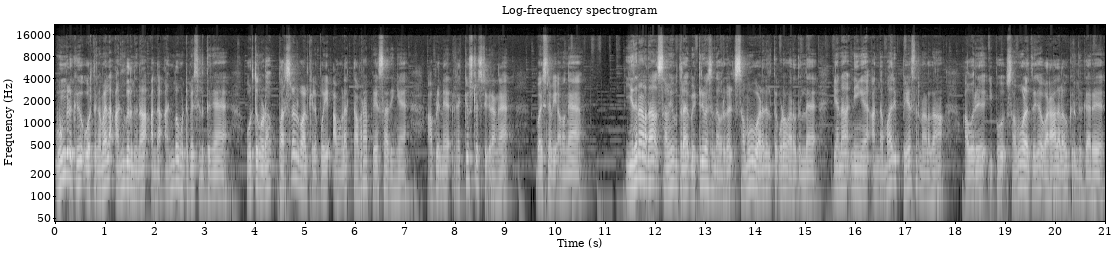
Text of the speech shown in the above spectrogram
உங்களுக்கு ஒருத்தங்க மேலே அன்பு இருந்துன்னா அந்த அன்பை மட்டுமே செலுத்துங்க. ஒருத்தங்களோட பர்சனல் வாழ்க்கையில் போய் அவங்கள தவறாக பேசாதீங்க அப்படின்னு ரெக்வஸ்ட் வச்சுருக்கிறாங்க. வைஷ்ணவி அவங்க. இதனால தான் சமீபத்தில் வெற்றி வசந்த் அவர்கள் சமூக வலைதளத்தை கூட வரதில்லை ஏன்னா நீங்கள் அந்த மாதிரி பேசுகிறனால தான் அவர் இப்போது சமூக வளத்துக்கு வராத அளவுக்கு இருந்திருக்காரு.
